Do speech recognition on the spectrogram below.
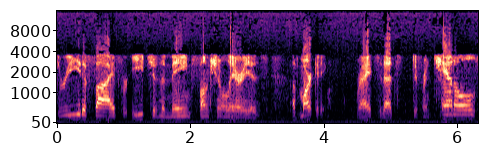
three to five for each of the main functional areas of marketing, right? So that's different channels,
